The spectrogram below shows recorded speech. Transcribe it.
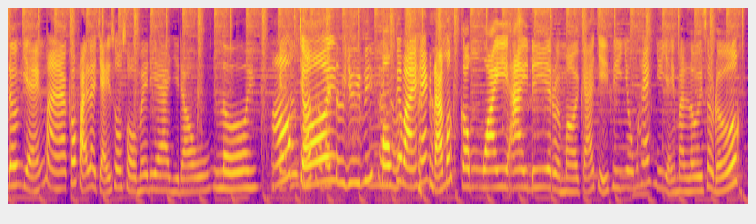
đơn giản mà có phải là chạy social media gì đâu. Lười không trời ơi. tư duy viết một nữa. cái bài hát đã mất công quay id rồi mời cả chị phi nhung hát như vậy mà lười sao được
